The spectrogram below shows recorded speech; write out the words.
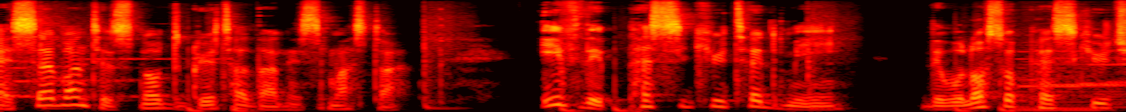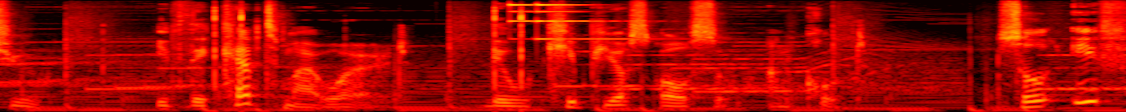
a servant is not greater than his master. If they persecuted me, they will also persecute you. If they kept my word, they will keep yours also. Unquote. So if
